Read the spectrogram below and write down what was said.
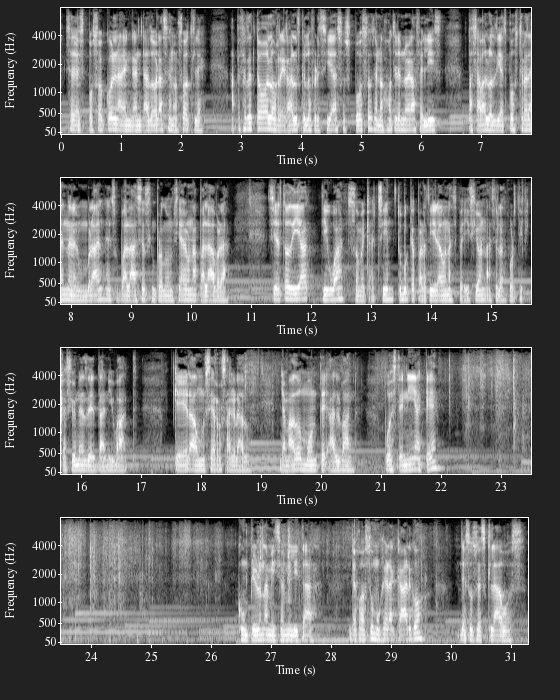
se desposó con la encantadora Cenozotle. A pesar de todos los regalos que le ofrecía a su esposo, Cenozotle no era feliz. Pasaba los días postrada en el umbral de su palacio sin pronunciar una palabra. Cierto día, Tiwa Somekachim tuvo que partir a una expedición hacia las fortificaciones de Danibat, que era un cerro sagrado, llamado Monte Albán, pues tenía que cumplir una misión militar. Dejó a su mujer a cargo de sus esclavos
